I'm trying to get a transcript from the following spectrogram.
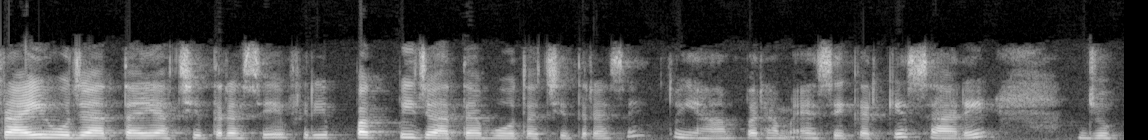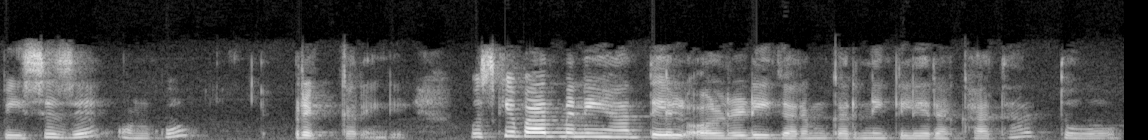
फ्राई हो जाता है, अच्छी तरह से, फिर ये पक भी जाता है बहुत अच्छी तरह से तो यहाँ पर हम ऐसे करके सारे जो पीसेज है, उनको प्रिक करेंगे। उसके बाद मैंने यहाँ तेल ऑलरेडी गर्म करने के लिए रखा था तो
